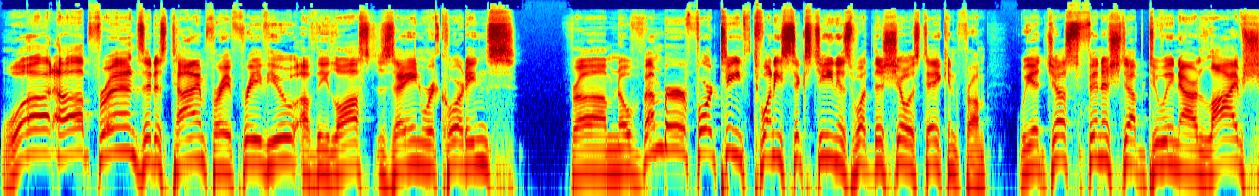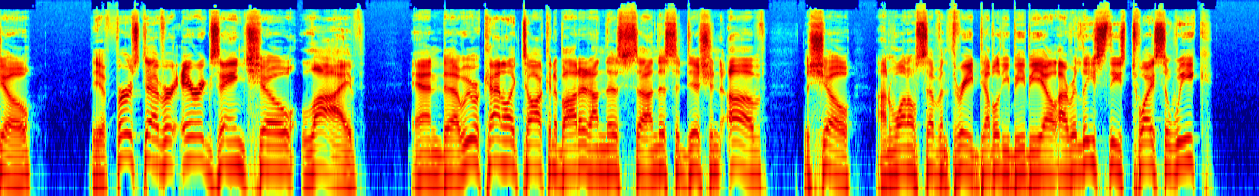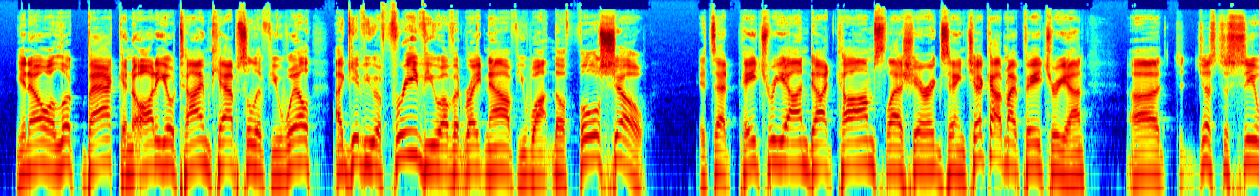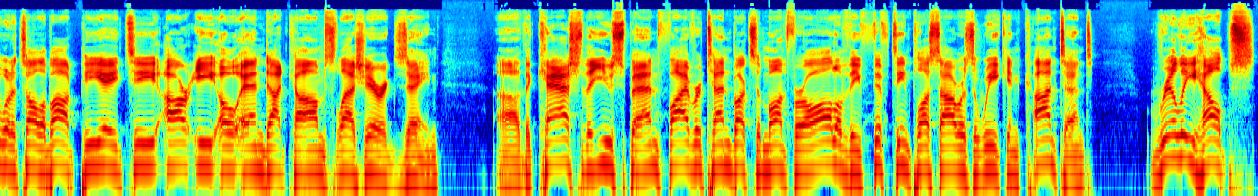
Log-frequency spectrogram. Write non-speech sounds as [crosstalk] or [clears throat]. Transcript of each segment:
What up, friends? It is time for a free view of the Lost Zane recordings from November 14th, 2016, is what this show is taken from. We had just finished up doing our live show, the first ever Eric Zane show live, and uh, we were kind of like talking about it on this on this edition of the show on 107.3 WBBL. I release these twice a week. You know, a look back, an audio time capsule, if you will. I give you a free view of it right now if you want the full show. It's at patreon.com slash Eric Zane. Check out my Patreon uh, just to see what it's all about. P-A-T-R-E-O-N dot com slash Eric Zane. Uh, the cash that you spend, five or ten bucks a month for all of the 15 plus hours a week in content, really helps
